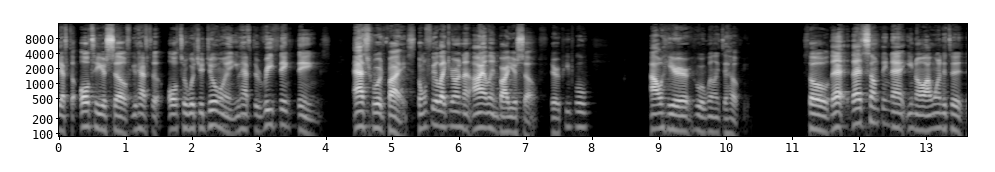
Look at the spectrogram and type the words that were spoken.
You have to alter yourself. You have to alter what you're doing. You have to rethink things. Ask for advice. Don't feel like you're on an island by yourself. There are people out here who are willing to help you. So that that's something that you know I wanted to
